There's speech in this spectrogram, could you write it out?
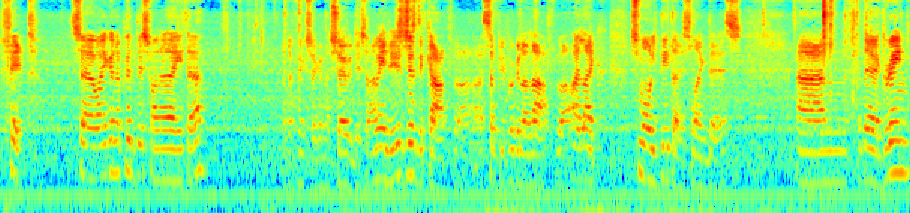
fit. So I'm gonna put this one later? I don't think so I'm gonna show this I mean it's just the cap. Uh, some people are gonna laugh but I like small details like this. And they're green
